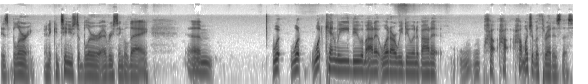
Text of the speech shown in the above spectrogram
is blurring and it continues to blur every single day. Um, what what what can we do about it? What are we doing about it? How how how much of a threat is this?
